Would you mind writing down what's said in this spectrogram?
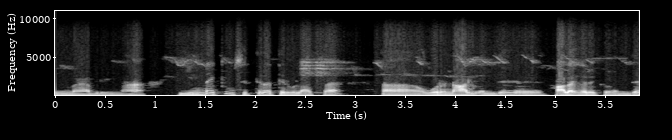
உண்மை அப்படின்னா இன்றைக்கும் சித்திரை திருவிழாப்ப ஒரு நாள் வந்து அழகருக்கு வந்து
